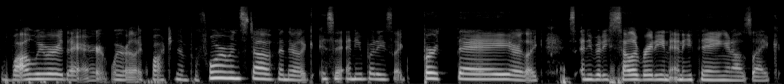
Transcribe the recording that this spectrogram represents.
while we were there, we were like watching them perform and stuff, and they're like, "Is it anybody's like birthday or like is anybody celebrating anything?" And I was like,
